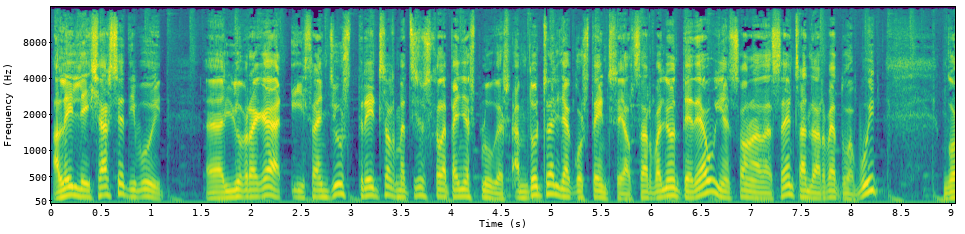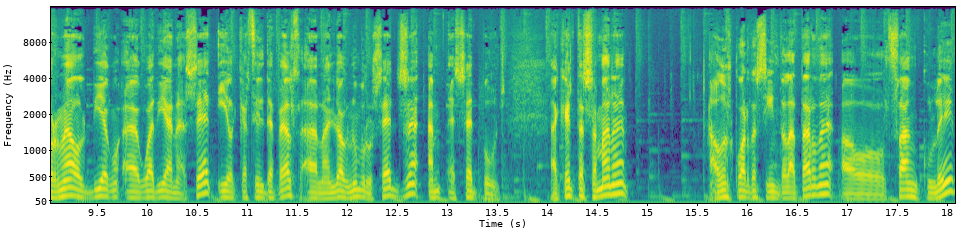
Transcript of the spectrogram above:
Alella i Xarxa, 18. Eh, Llobregat i Sant Just, 13, els mateixos que la Penya Esplugues. Amb 12, el Llagostense. El Cervelló en té 10 i en zona de descens, Sant Barbeto a 8. Gornal, Dia eh, Guadiana, 7. I el Castelldefels en el lloc número 16 amb eh, 7 punts. Aquesta setmana, a dos quarts de cinc de la tarda, el Sant Culer,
